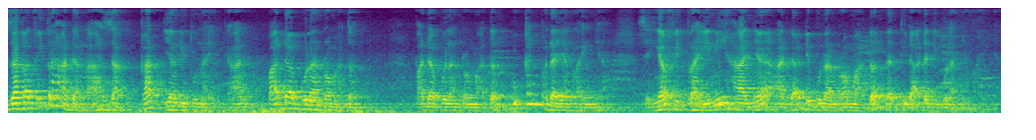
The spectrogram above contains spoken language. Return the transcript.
Zakat fitrah adalah zakat yang ditunaikan pada bulan Ramadan. Pada bulan Ramadan bukan pada yang lainnya. Sehingga fitrah ini hanya ada di bulan Ramadan dan tidak ada di bulan yang lainnya.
